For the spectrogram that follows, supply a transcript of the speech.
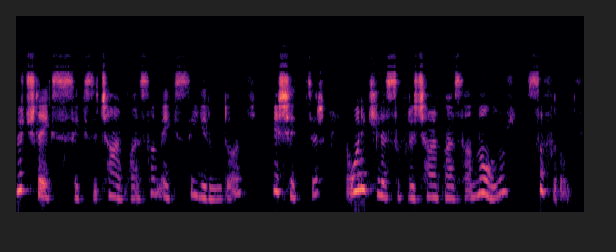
3 ile eksi 8'i çarparsam eksi 24 eşittir. 12 e, ile 0'ı çarparsam ne olur? 0 olur.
